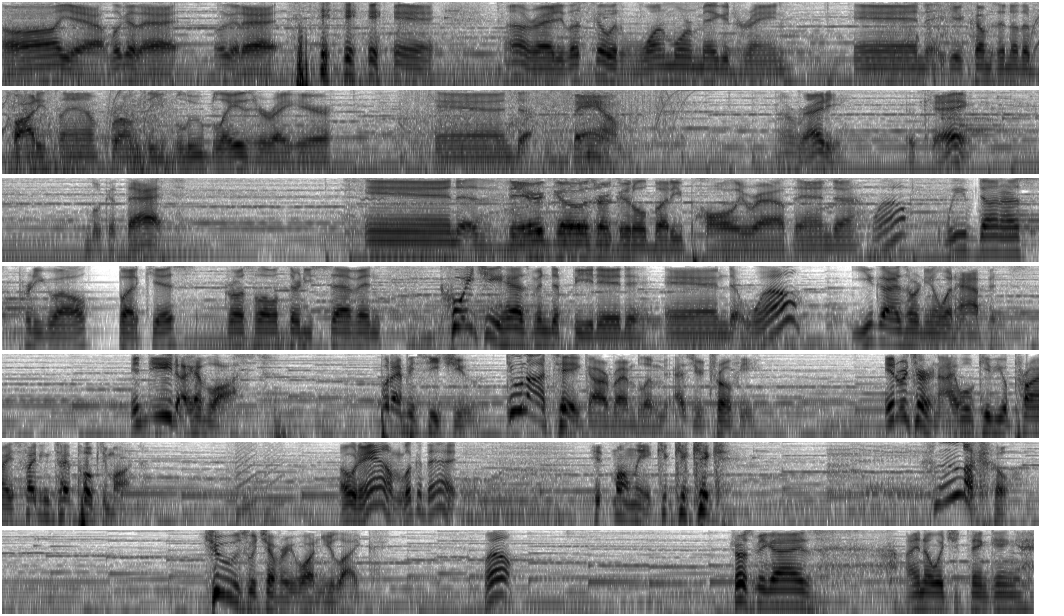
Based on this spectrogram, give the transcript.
Oh, yeah. Look at that. Look at that. Alrighty, let's go with one more Mega Drain. And here comes another Body Slam from the Blue Blazer right here. And bam. Alrighty. Okay. Look at that. And there goes our good old buddy Poliwrath. And, uh, well, we've done us pretty well. Budkiss grows to level 37. Koichi has been defeated. And, well, you guys already know what happens. Indeed, I have lost. But I beseech you, do not take our emblem as your trophy. In return, I will give you a prize fighting type Pokemon. Oh, damn, look at that. Hitmonlee, kick, kick, kick. Knuckle. Choose whichever one you like. Well, trust me, guys. I know what you're thinking.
